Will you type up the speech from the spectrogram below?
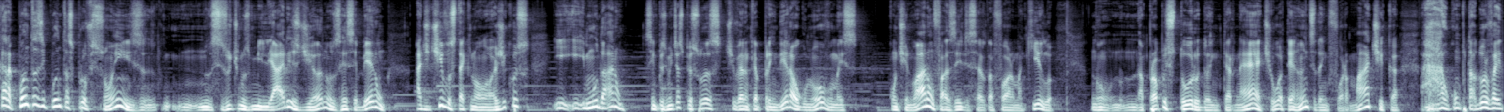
Cara, quantas e quantas profissões nesses últimos milhares de anos receberam aditivos tecnológicos e, e, mudaram? Simplesmente as pessoas tiveram que aprender algo novo, mas continuaram a fazer de certa forma aquilo. No, na próprio estouro da internet ou até antes da informática, ah, o computador vai,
